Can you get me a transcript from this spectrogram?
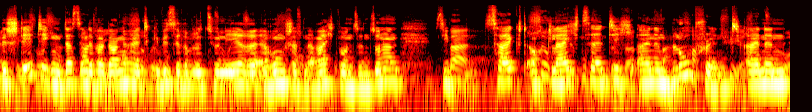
bestätigen, dass in der Vergangenheit gewisse revolutionäre Errungenschaften erreicht worden sind, sondern sie zeigt auch gleichzeitig einen Blueprint, einen,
